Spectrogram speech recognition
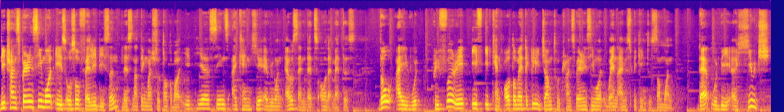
The transparency mode is also fairly decent, there's nothing much to talk about it here since I can hear everyone else and that's all that matters. Though I would prefer it if it can automatically jump to transparency mode when I'm speaking to someone. That would be a huge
